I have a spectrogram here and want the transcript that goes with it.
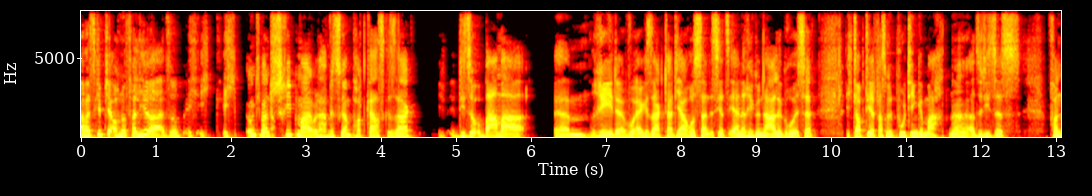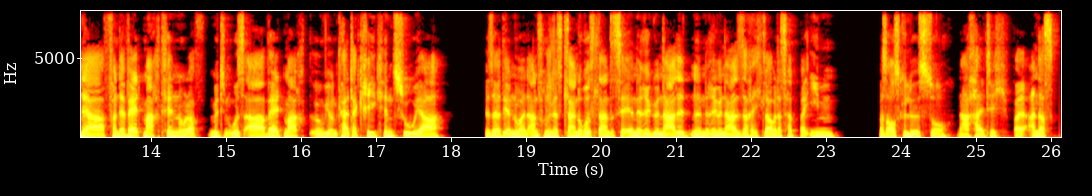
Aber es gibt ja auch nur Verlierer. Also ich, ich, ich irgendjemand schrieb mal, oder haben wir sogar im Podcast gesagt, diese Obama ähm, Rede, wo er gesagt hat, ja, Russland ist jetzt eher eine regionale Größe. Ich glaube, die hat was mit Putin gemacht, ne? Also dieses von der von der Weltmacht hin oder mit den USA Weltmacht irgendwie und kalter Krieg hin zu, ja, ihr seid ja nur in Anführungszeichen das kleine Russland, das ist ja eher eine regionale eine regionale Sache. Ich glaube, das hat bei ihm was ausgelöst, so nachhaltig, weil anders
